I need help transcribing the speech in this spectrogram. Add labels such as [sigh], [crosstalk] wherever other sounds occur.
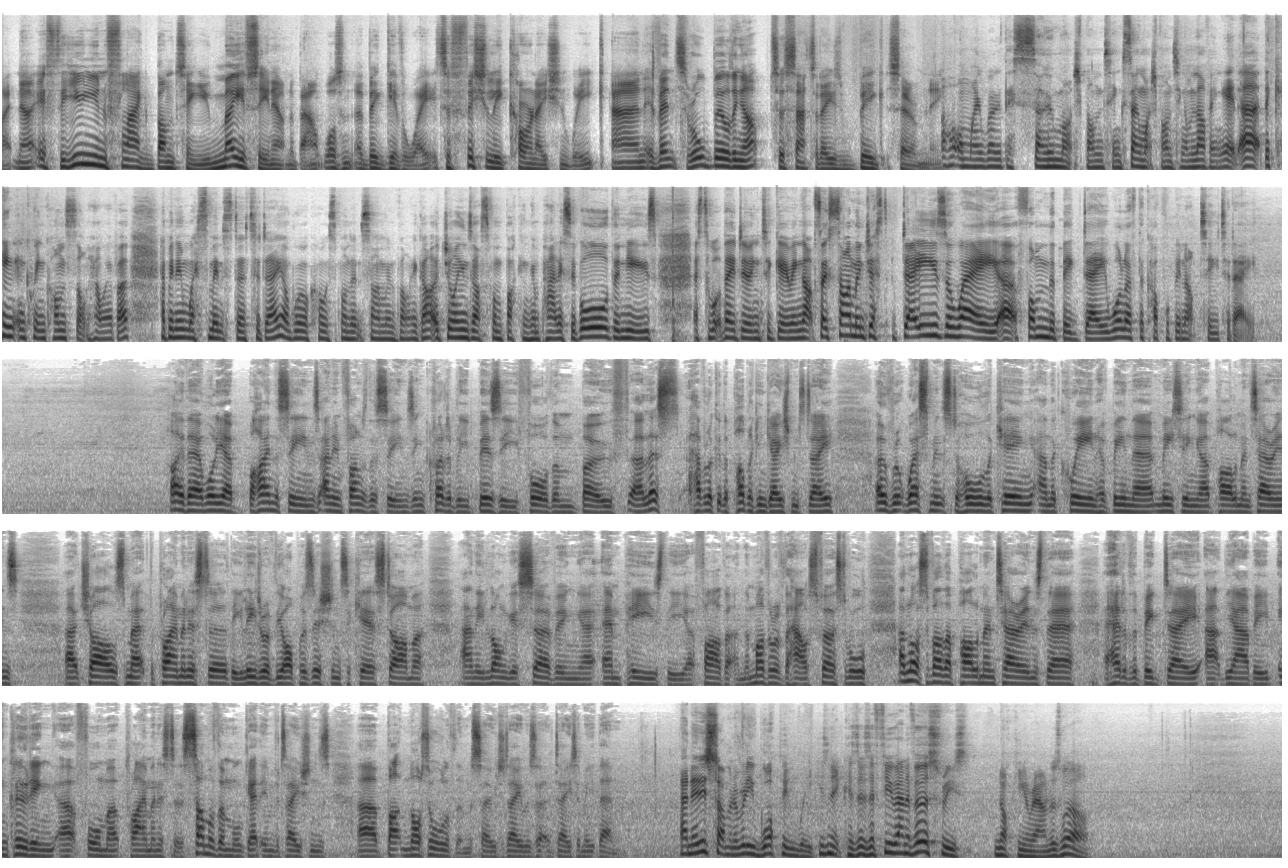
Right, now, if the Union flag bunting you may have seen out and about wasn't a big giveaway, it's officially Coronation Week and events are all building up to Saturday's big ceremony. Oh, on my road, there's so much bunting, so much bunting. I'm loving it. Uh, the King and Queen Consort, however, have been in Westminster today. Our royal correspondent Simon Vigar joins us from Buckingham Palace with all the news as to what they're doing to gearing up. So, Simon, just days away uh, from the big day, what have the couple been up to today? Hi there. Well, yeah, behind the scenes and in front of the scenes, incredibly busy for them both. Uh, let's have a look at the public engagement today. Over at Westminster Hall, the King and the Queen have been there meeting uh, parliamentarians. Uh, Charles met the Prime Minister, the Leader of the Opposition, Sir Keir Starmer, and the longest serving uh, MPs, the uh, father and the mother of the House, first of all, and lots of other parliamentarians there ahead of the big day at the Abbey, including uh, former Prime Ministers. Some of them will get invitations, uh, but not all of them, so today was a day to meet them. And it is, Simon, a really whopping week, isn't it? Because there's a few anniversaries knocking around as well.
